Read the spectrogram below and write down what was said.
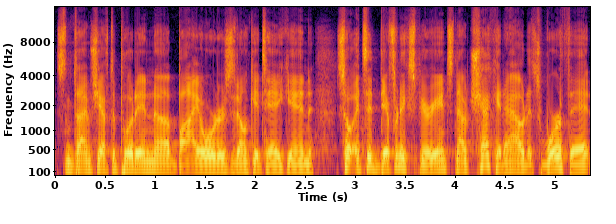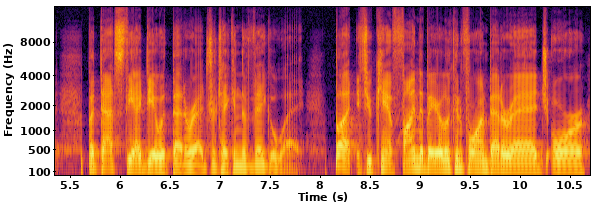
Sometimes you have to put in uh, buy orders that don't get taken. So, it's a different experience. Now, check it out. It's worth it. But that's the idea with Bettor Edge. You're taking the VIG away. But if you can't find the bet you're looking for on Bettor Edge, or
